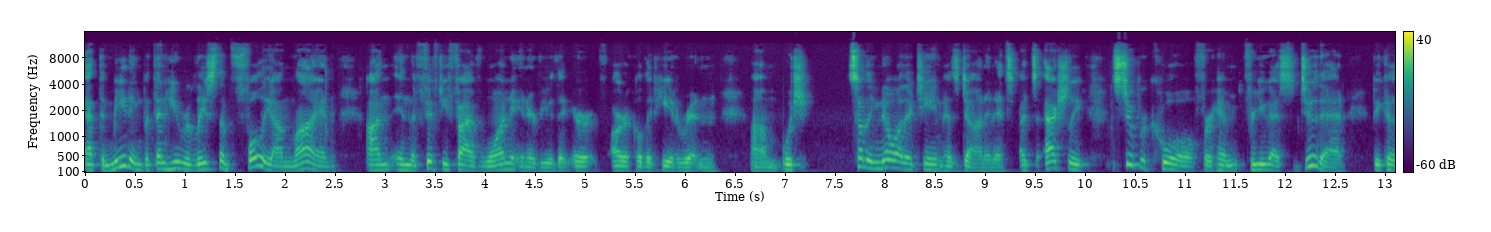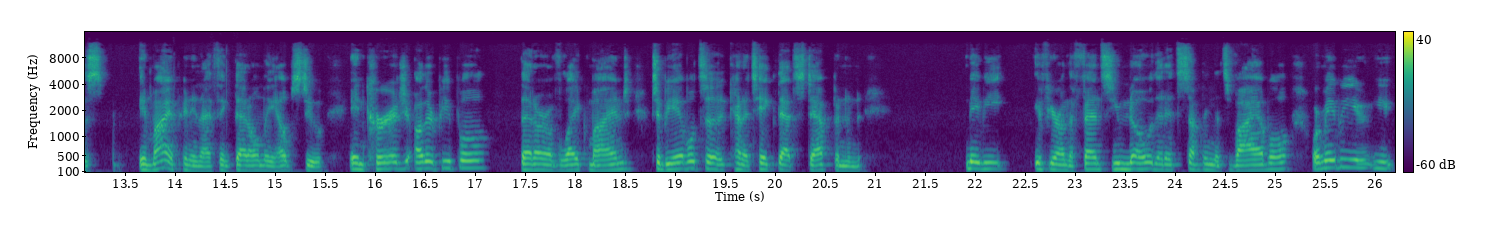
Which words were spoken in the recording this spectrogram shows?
at the meeting, but then he released them fully online on in the 55-1 interview that or article that he had written, um, which something no other team has done, and it's it's actually super cool for him for you guys to do that because, in my opinion, I think that only helps to encourage other people that are of like mind to be able to kind of take that step and maybe if you're on the fence, you know that it's something that's viable, or maybe you, you,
